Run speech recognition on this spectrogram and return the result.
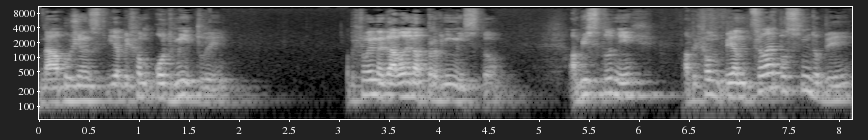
náboženství, abychom odmítli, abychom je nedávali na první místo a místo nich abychom během celé poslední doby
